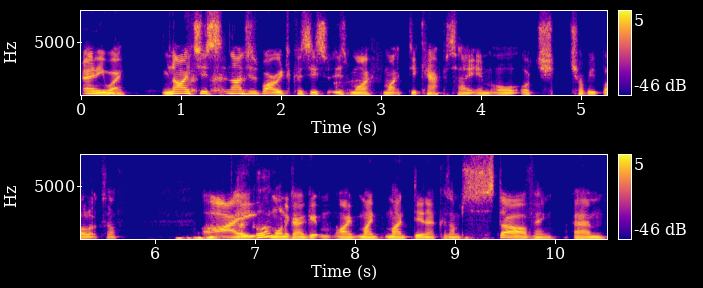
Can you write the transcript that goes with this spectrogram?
Anyway, Nige is Nige is worried because his his wife might decapitate him or or ch- chop his bollocks off. I want to go and get my my, my dinner because I'm starving. Um,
